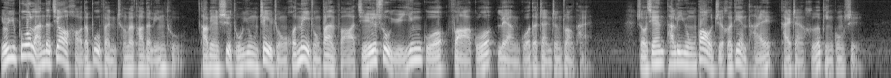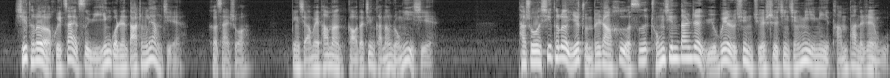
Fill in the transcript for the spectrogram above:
由于波兰的较好的部分成了他的领土，他便试图用这种或那种办法结束与英国、法国两国的战争状态。首先，他利用报纸和电台开展和平攻势。希特勒会再次与英国人达成谅解，何塞说，并想为他们搞得尽可能容易些。他说：“希特勒也准备让赫斯重新担任与威尔逊爵士进行秘密谈判的任务，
